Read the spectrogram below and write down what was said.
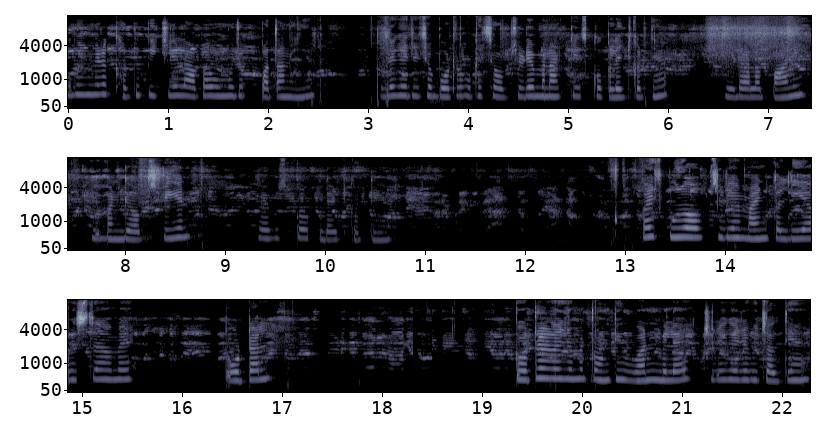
अभी मेरे घर के पीछे लावा वो मुझे पता नहीं है। चले गए जैसे वाटर बकेट से ऑप्सीडियन बना के इसको कलेक्ट करते हैं। ये डाला पानी, ये बन गया ऑप्सीडियन फिर इसको कलेक्ट करते हैं। गाइस पूरा ऑप्सीडियन माइन कर लिया। इससे हमें टोटल टोटल गाइस हमें ट्वेंटी वन मिला है। चलिए गाइस अभी चलते हैं।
